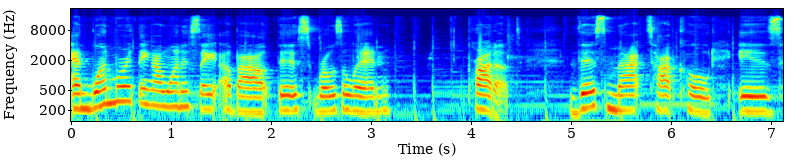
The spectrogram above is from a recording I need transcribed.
And one more thing I want to say about this Rosalind product. This matte top coat is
